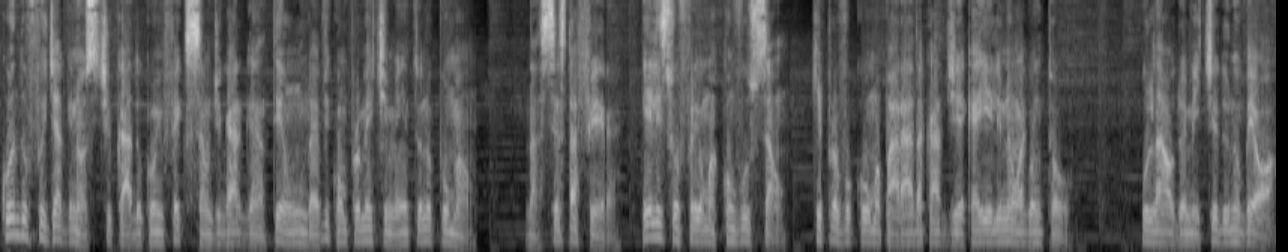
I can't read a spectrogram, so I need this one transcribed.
quando foi diagnosticado com infecção de garganta e um leve comprometimento no pulmão. Na sexta-feira, ele sofreu uma convulsão, que provocou uma parada cardíaca e ele não aguentou. O laudo emitido no BO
